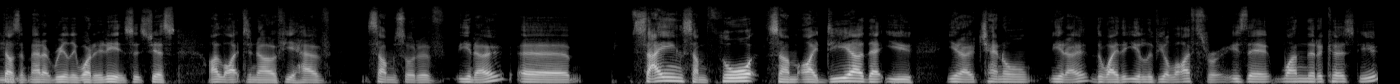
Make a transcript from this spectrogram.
Doesn't matter really what it is. It's just, I like to know if you have some sort of, you know, uh, saying, some thought, some idea that you, you know, channel, you know, the way that you live your life through. Is there one that occurs to you?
